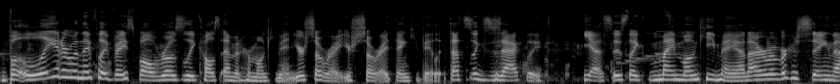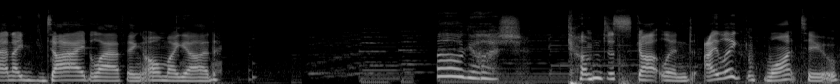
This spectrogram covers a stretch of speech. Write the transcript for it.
but later when they play baseball, Rosalie calls Emmett her Monkey Man. You're so right, you're so right. Thank you, Bailey. That's exactly Yes, it's like my monkey man. I remember her saying that and I died laughing. Oh my god. Oh gosh. Come to Scotland. I like want to.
